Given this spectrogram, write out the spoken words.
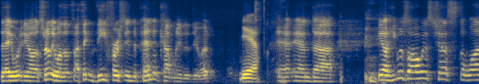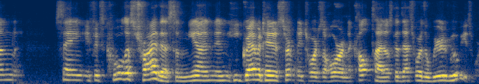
They were, you know, certainly one of the, I think the first independent company to do it. Yeah. And, and uh, you know, he was always just the one saying, if it's cool, let's try this. And, yeah, and, and he gravitated certainly towards the horror and the cult titles because that's where the weird movies were.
